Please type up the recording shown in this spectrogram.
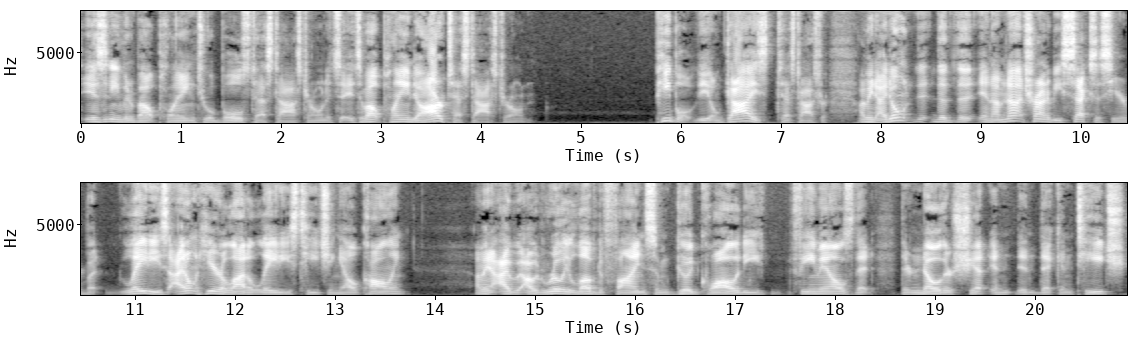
isn't even about playing to a bull's testosterone. It's it's about playing to our testosterone. People, you know, guys' testosterone. I mean, I don't the the and I'm not trying to be sexist here, but ladies, I don't hear a lot of ladies teaching elk calling I mean, I, I would really love to find some good quality females that they know their shit and, and that can teach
